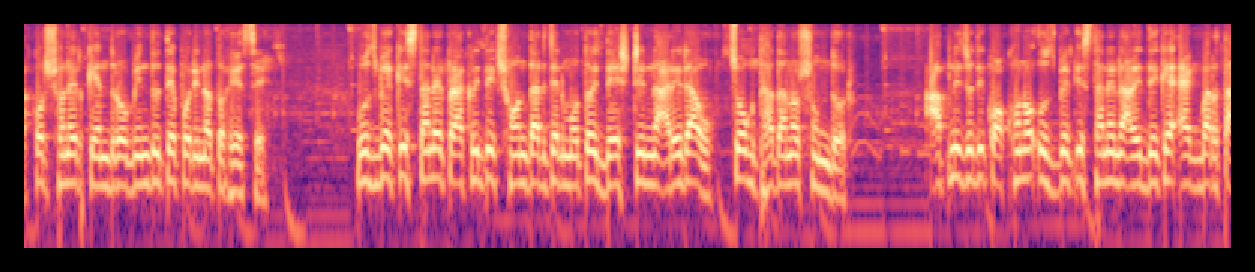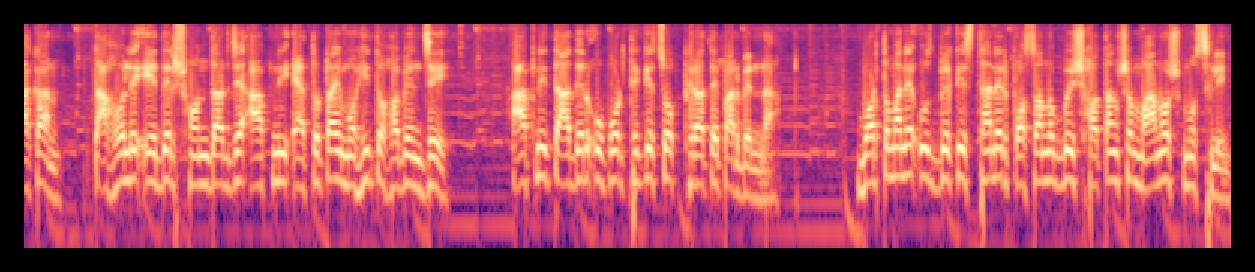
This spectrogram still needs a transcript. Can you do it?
আকর্ষণের কেন্দ্রবিন্দুতে পরিণত হয়েছে। উজবেকিস্তানের প্রাকৃতিক সৌন্দর্যের মতোই দেশটির নারীরাও চোখ ধাঁধানো সুন্দর। আপনি যদি কখনও উজবেকিস্তানের নারীর দিকে একবার তাকান, তাহলে এদের সৌন্দর্যে আপনি এতটাই মোহিত হবেন যে আপনি তাদের উপর থেকে চোখ ফেরাতে পারবেন না। বর্তমানে উজবেকিস্তানের পঁচানব্বই শতাংশ মানুষ মুসলিম।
